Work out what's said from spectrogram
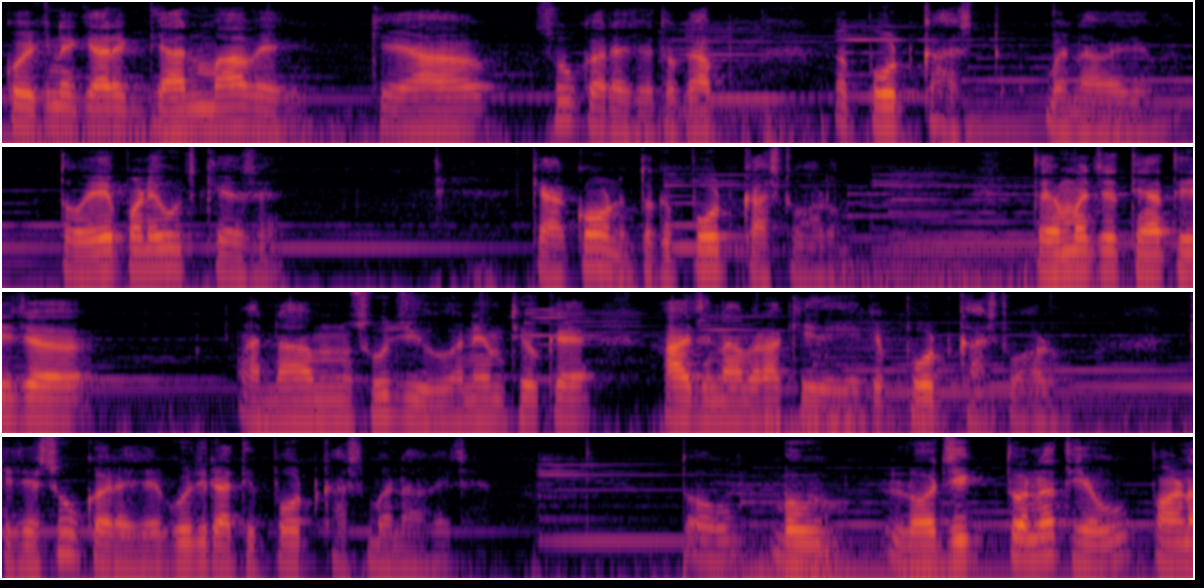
કોઈકને ક્યારેક ધ્યાનમાં આવે કે આ શું કરે છે, તો કે આ પોડકાસ્ટ બનાવે છે તો એ પણ એવું જ કહે છે કે આ કોણ? તો કે પોડકાસ્ટવાળો. તો એમ જ ત્યાંથી જ આ નામ સૂજ્યું અને એમ થયું કે આ જ નામ રાખી દઈએ કે પોડકાસ્ટવાળો કે જે શું કરે છે, ગુજરાતી પોડકાસ્ટ બનાવે છે. તો બહુ લોજિક તો નથી એવું, પણ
